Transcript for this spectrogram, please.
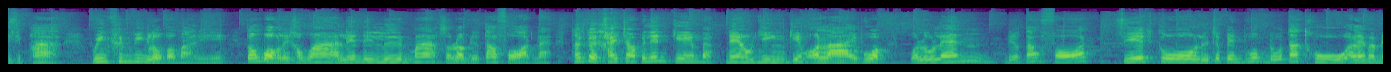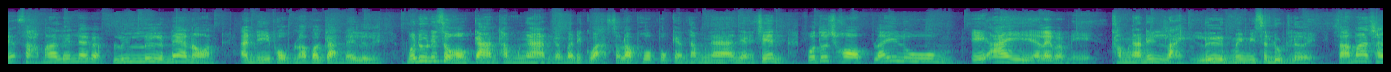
145 วิ่งขึ้นวิ่งลงประมาณนี้ ต้องบอกเลยครับว่าเล่นได้ลื่นมากสำหรับ Delta Force นะ ถ้าเกิดใครจะเอาไปเล่นเกมแบบแนวยิงเกมออนไลน์ พวก Valorant Delta Force CSGO หรือจะเป็นพวก Dota 2 อะไรแบบนี้สามารถเล่นได้แบบลื่นๆ แน่นอน อันนี้ผมรับประกันได้เลย มาดูในส่วนของการทำงานกันบ้างดีกว่าสำหรับพวกโปรแกรมทำงานอย่างเช่น Photoshop Lightroom AI อะไรแบบนี้ทำงานได้ไหลลื่นไม่มีสะดุดเลย สามารถใช้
